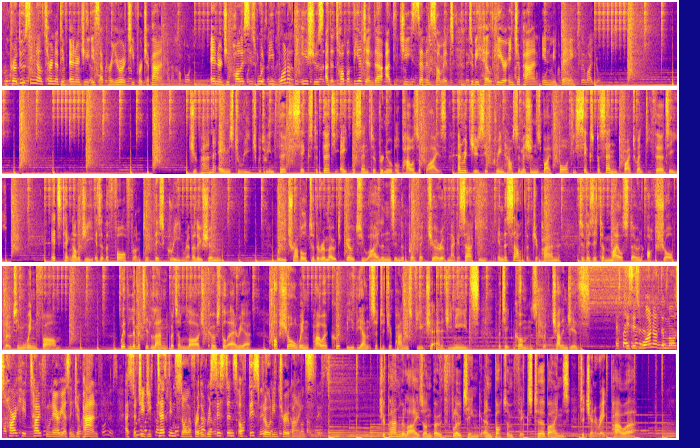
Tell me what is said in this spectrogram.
Producing alternative energy is a priority for Japan. Energy policies will be one of the issues at the top of the agenda at the G7 summit to be held here in Japan in mid-May. Japan aims to reach between 36 to 38% of renewable power supplies and reduce its greenhouse emissions by 46% by 2030. Its technology is at the forefront of this green revolution. We travelled to the remote Goto Islands in the prefecture of Nagasaki in the south of Japan to visit a milestone offshore floating wind farm. With limited land but a large coastal area, offshore wind power could be the answer to Japan's future energy needs, but it comes with challenges. This is one of the most hard-hit typhoon areas in Japan, a strategic testing zone for the resistance of these floating turbines. Japan relies on both floating and bottom-fixed turbines to generate power.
